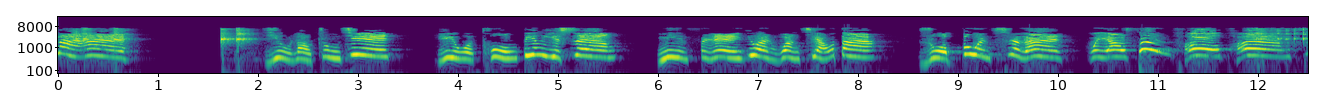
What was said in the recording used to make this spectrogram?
慢，有劳众军与我同禀一声，民夫人冤枉较大，若不问此案，我要三头碰死。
